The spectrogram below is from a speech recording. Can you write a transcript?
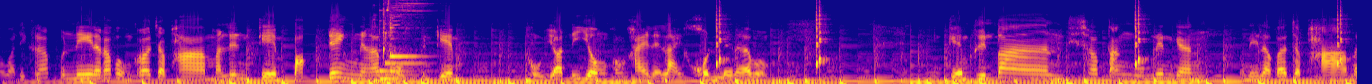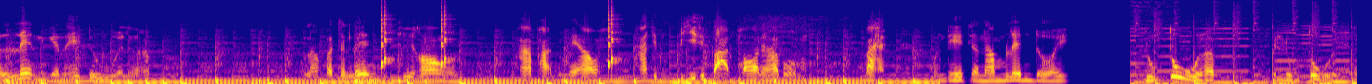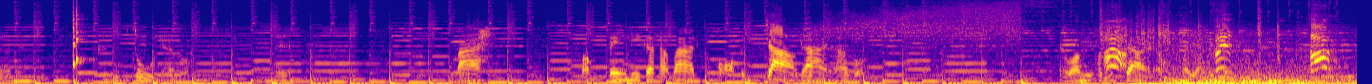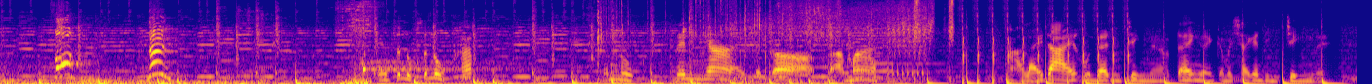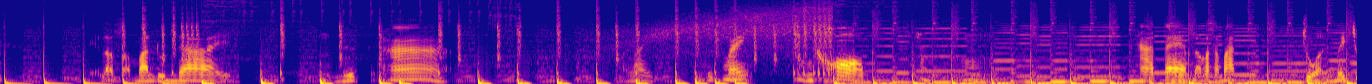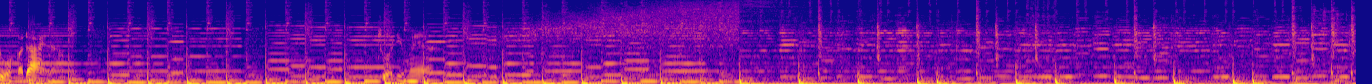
สวัสดีครับ วันนี้นะครับผมก็จะพามาเล่นเกมบล็อกเด้งนะครับผมเป็นเกมโหยอดนิยมของใครหลาย ๆ คนเลยนะครับผมเป็นเกมพื้นบ้านที่ชอบตั้งวงเล่นกัน วันนี้เราก็จะพามาเล่นกันให้ดูเลยนะครับ เราก็จะเล่นที่ห้องห้าพันไม่เอาห้าสิบยี่สิบบาทพอนะครับผมไปวันนี้จะนำเล่นโดยลุงตู้นะครับ เป็นลุงตู้นะครับเนี่ยคือลุงตู้นะครับผม ไปบล็อกเด้งนี้ก็สามารถขอเป็นเจ้าได้นะครับผม แต่ว่ามีคนเป็นเจ้าแล้วผมก็ยังไม่สี่เป็นสามสองหนึ่งเกมสนุกสนุกครับ สนุกเล่นง่ายแล้วก็สามารถหารายได้ให้คุณได้จริง ๆ นะครับ ได้เงินกันไปใช้กันจริง ๆ เลย เนี่ยเราสามารถลุ้นได้นึกห้า อบอืมห้าแต้มเราก็สามารถจั่วหรือไม่จั่วก็ได้นะครับ จั่วดีไหมอะ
